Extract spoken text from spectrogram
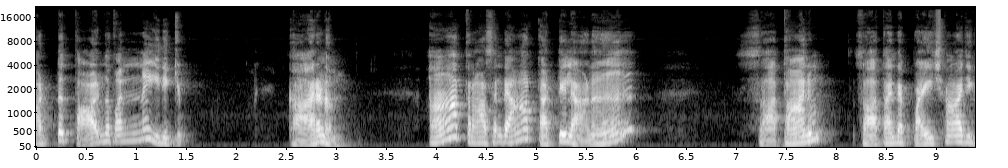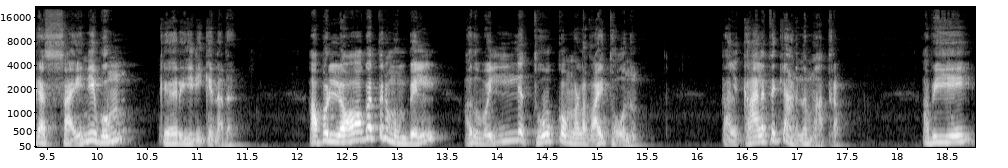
തട്ട് താഴ്ന്നു തന്നെ ഇരിക്കും. കാരണം ആ ത്രാസിന്റെ ആ തട്ടിലാണ് സാത്താനും സാത്താന്റെ പൈശാചിക സൈന്യവും കയറിയിരിക്കുന്നത് അപ്പോൾ ലോകത്തിന് മുമ്പിൽ അത് വലിയ തൂക്കമുള്ളതായി തോന്നും. തൽക്കാലത്തേക്കാണെന്ന് മാത്രം. അപ്പോൾ ഈ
